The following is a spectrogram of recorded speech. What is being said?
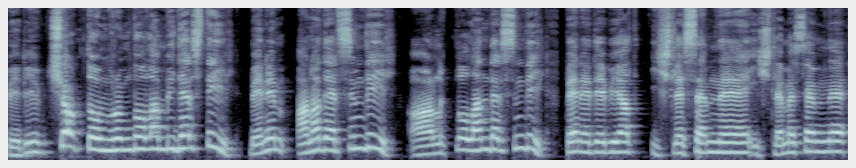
benim çok da umurumda olan bir ders değil. Benim ana dersim değil. Ağırlıklı olan dersim değil. Ben edebiyat işlesem ne, işlemesem ne,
